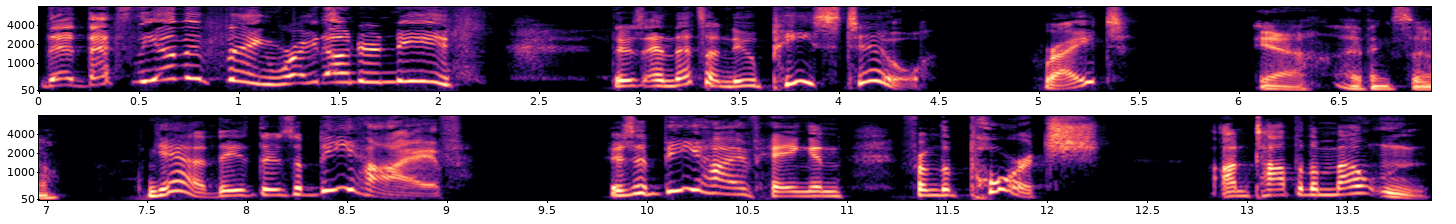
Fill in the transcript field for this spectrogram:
That that's the other thing right underneath. There's and that's a new piece too, right? yeah, I think so. Yeah, they, there's a beehive. There's a beehive hanging from the porch on top of the mountain.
